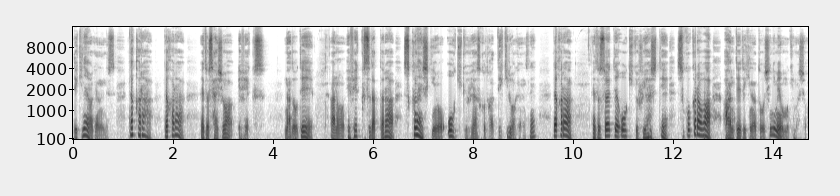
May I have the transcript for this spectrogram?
できないわけなんです。だから、だから、えっ、と、最初は FX などで、あの、FX だったら少ない資金を大きく増やすことができるわけなんですね。だから、えっと、そうやって大きく増やして、そこからは安定的な投資に目を向けましょ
